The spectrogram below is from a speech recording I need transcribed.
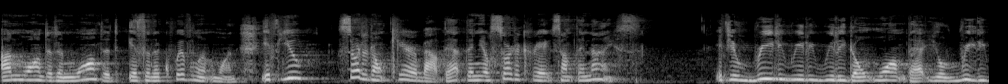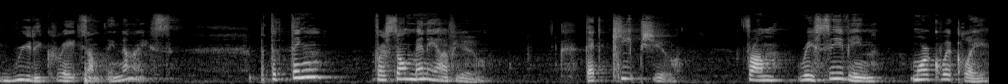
unwanted and wanted is an equivalent one. If you sort of don't care about that then you'll sort of create something nice. If you really really really don't want that you'll really really create something nice but the thing for so many of you that keeps you from receiving more quickly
